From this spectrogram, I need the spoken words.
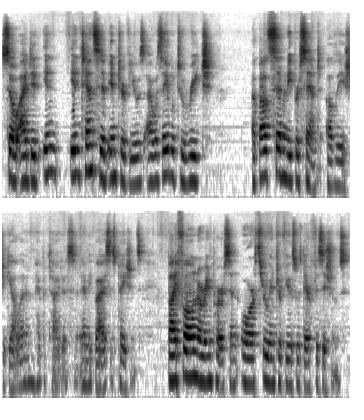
So I did in, intensive interviews. I was able to reach about 70% of the Shigella and hepatitis and amoebiasis patients by phone or in person or through interviews with their physicians.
